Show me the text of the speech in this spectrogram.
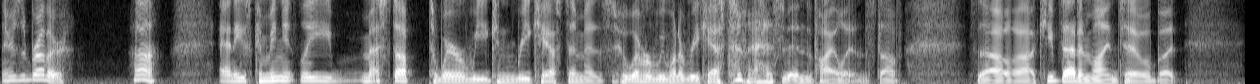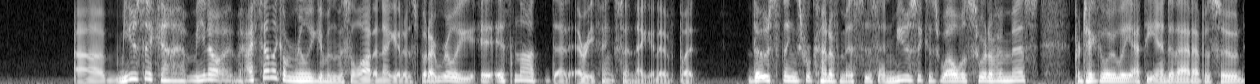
There's the brother. Huh and he's conveniently messed up to where we can recast him as whoever we want to recast him as in the pilot and stuff. So uh, keep that in mind too. But uh, music, uh, you know, I sound like I'm really giving this a lot of negatives, but I really, it's not that everything's a negative, but those things were kind of misses, and music as well was sort of a miss, particularly at the end of that episode,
